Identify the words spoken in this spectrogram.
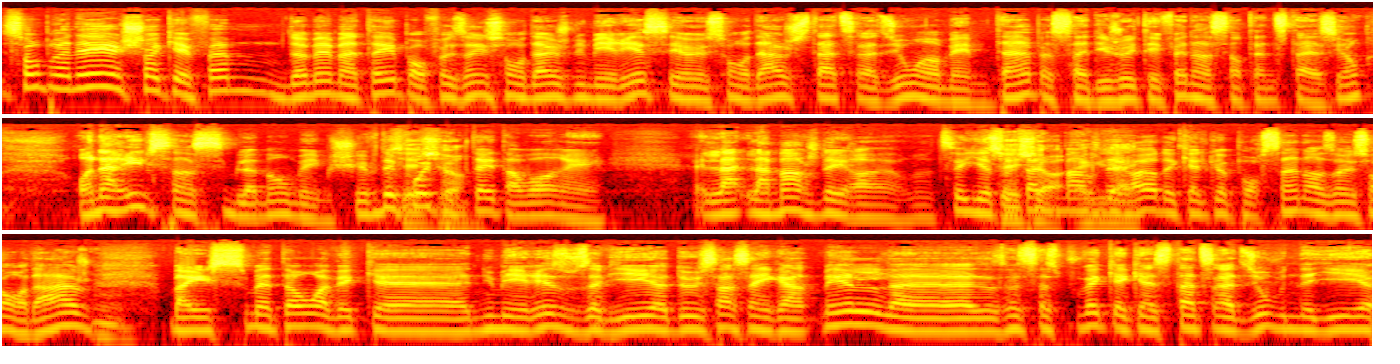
si on prenait Choc FM demain matin pour faire un sondage numérique et un sondage Stats Radio en même temps, parce que ça a déjà été fait dans certaines stations, on arrive sensiblement au même chiffre. Des fois, il peut peut-être avoir un, la, marge d'erreur. Il y a tout une marge d'erreur de quelques pourcents dans un sondage. Mm. Ben, si, mettons, avec euh, Numéris, vous aviez 250 000, euh, ça, se pouvait qu'avec Stats Radio, vous n'ayez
